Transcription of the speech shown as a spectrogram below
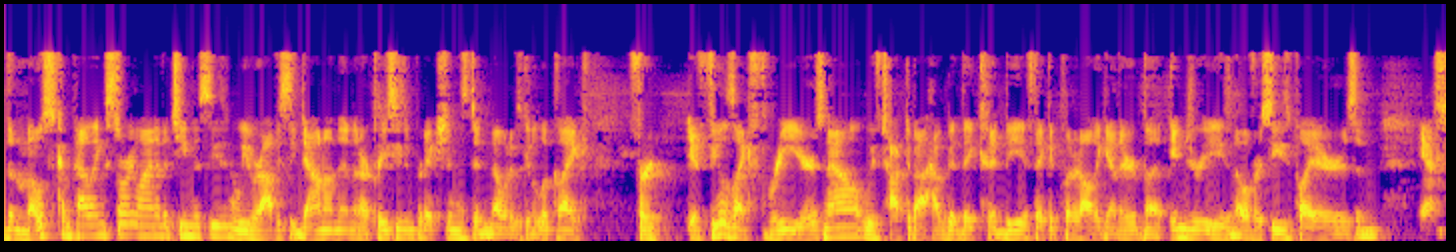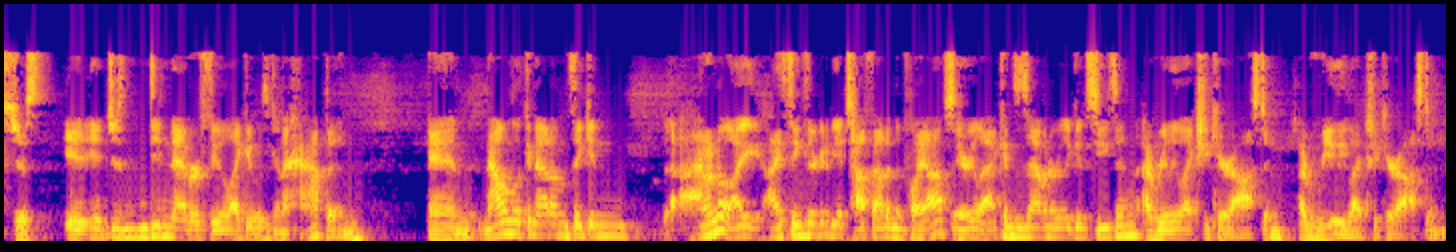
the most compelling storyline of a team this season. We were obviously down on them in our preseason predictions, didn't know what it was going to look like. For it feels like three years now, we've talked about how good they could be if they could put it all together, but injuries and overseas players and Yes. just it, it just didn't ever feel like it was going to happen. And now I'm looking at them thinking, I don't know. I, I think they're going to be a tough out in the playoffs. Ariel Atkins is having a really good season. I really like Shakira Austin. I really like Shakira Austin.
